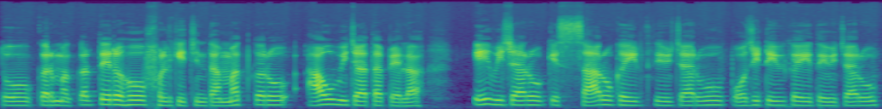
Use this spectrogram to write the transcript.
તો કર્મ કરતે રહો ફલકી ચિંતા મત કરો. આવું વિચારતા પહેલાં એ વિચારો કે સારું કઈ રીતે વિચારવું પોઝિટિવ કઈ રીતે વિચારવું,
